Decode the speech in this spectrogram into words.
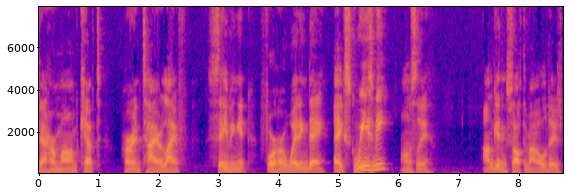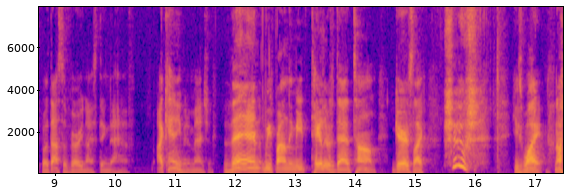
that her mom kept her entire life, saving it for her wedding day? Excuse me? Honestly, I'm getting soft in my old age, but that's a very nice thing to have. I can't even imagine. Then we finally meet Taylor's dad, Tom. Garrett's like, shoosh, he's white. No,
